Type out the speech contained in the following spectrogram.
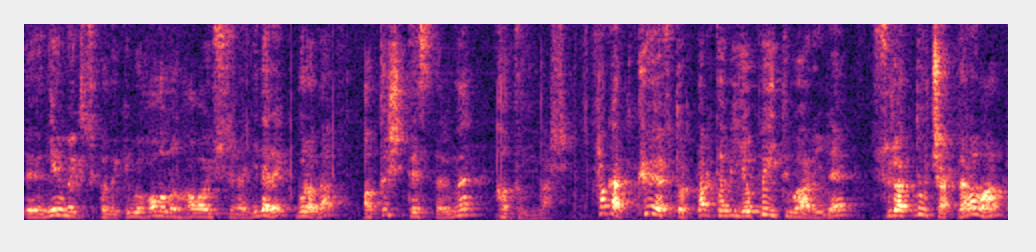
e, New Mexico'daki bu Holloman hava üssüne giderek burada atış testlerine katıldılar. Fakat QF-4'ler tabi yapı itibariyle süratli uçaklar ama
